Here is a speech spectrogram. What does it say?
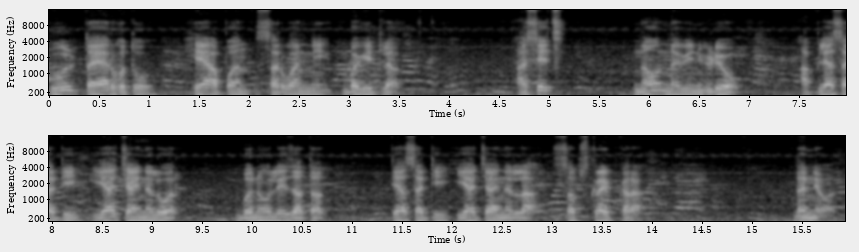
गूळ तयार होतो. हे आपण सर्वांनी बघितलं. असेच नवनवीन व्हिडिओ आपल्यासाठी या चॅनलवर बनवले जातात. त्यासाठी या चॅनलला सबस्क्राईब करा. धन्यवाद.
